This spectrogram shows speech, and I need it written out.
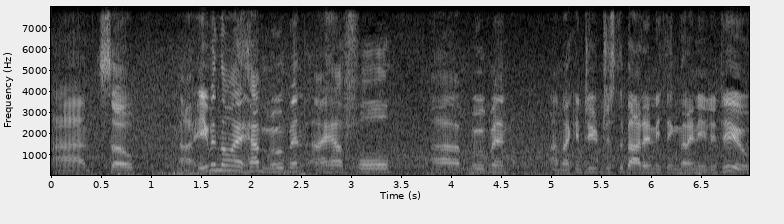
Uh, so even though I have movement, I have full uh, movement, um, I can do just about anything that I need to do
